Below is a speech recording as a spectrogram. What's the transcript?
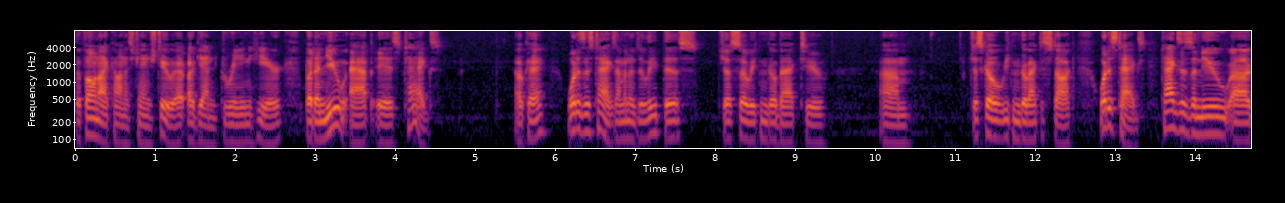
The phone icon has changed too. Again, green here, but a new app is tags. Okay, what is this tags? I'm going to delete this just so we can go back to um, just go. We can go back to stock. What is Tags? Tags is a new uh,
